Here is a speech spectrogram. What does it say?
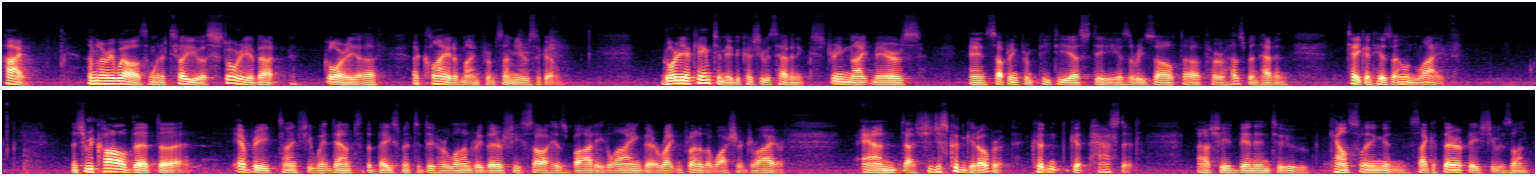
Hi, I'm Larry Wells. I want to tell you a story about Gloria, a, client of mine from some years ago. Gloria came to me because she was having extreme nightmares and suffering from PTSD as a result of her husband having taken his own life. And she recalled that uh, every time she went down to the basement to do her laundry, there she saw his body lying there right in front of the washer dryer and uh, she just couldn't get over it, couldn't get past it. Uh, she had been into counseling and psychotherapy. She was on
